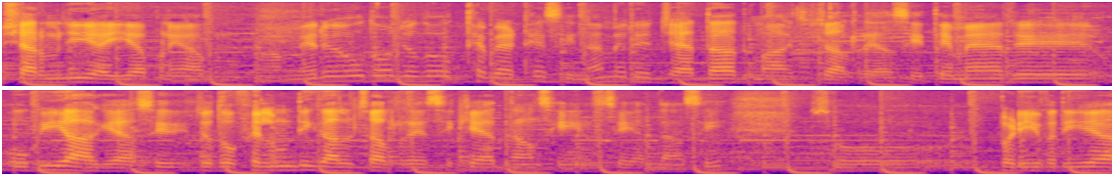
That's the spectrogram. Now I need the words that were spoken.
ਸ਼ਰਮ ਜੀ ਆਈ ਆਪਣੇ ਆਪ ਨੂੰ। ਮੇਰੇ ਉਦੋਂ ਜਦੋਂ ਉੱਥੇ ਬੈਠੇ ਸੀ ਨਾ, ਮੇਰੇ ਜ਼ਿਆਦਾ ਦਿਮਾਗ 'ਚ ਚੱਲ ਰਿਹਾ ਸੀ ਤੇ ਮੇਰੇ ਉਹੀ ਆ ਗਿਆ ਸੀ, ਜਦੋਂ ਫਿਲਮ ਦੀ ਗੱਲ ਚੱਲ ਰਹੀ ਸੀ ਕਿ ਐਦਾਂ ਸੀਨ ਸੀ ਐਦਾਂ ਸੀ, ਸੋ ਬੜੀ ਵਧੀਆ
